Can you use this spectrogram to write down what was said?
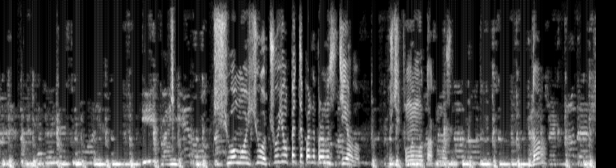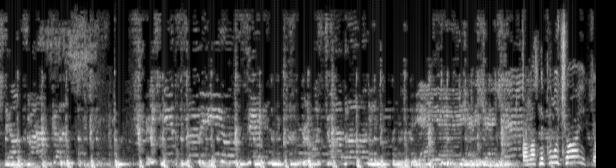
Где-то есть море, и по небу Чё моё? Чё я опять тепер неправильно сделал? Подожди, по-моему, так можно. Да? уже кто-то ждет звонка. Ресницами усеян, грусть в ладони. Е-е-е-е-е. Та у нас не получается.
